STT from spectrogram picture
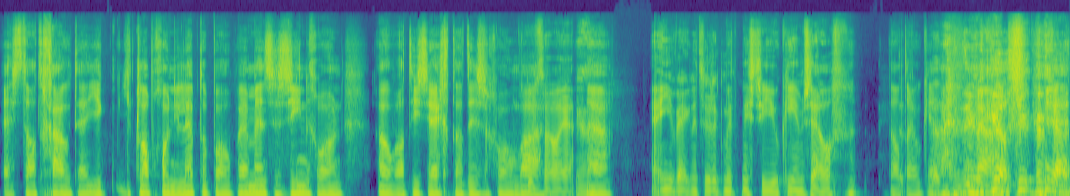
is dat goud. Hè? Je, je klapt gewoon die laptop open en mensen zien gewoon, oh, wat hij zegt, dat is gewoon waar. Wel, ja. Ja. En je werkt natuurlijk met Mr. Yuki hemzelf. Dat ook, ja. Dat ja.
